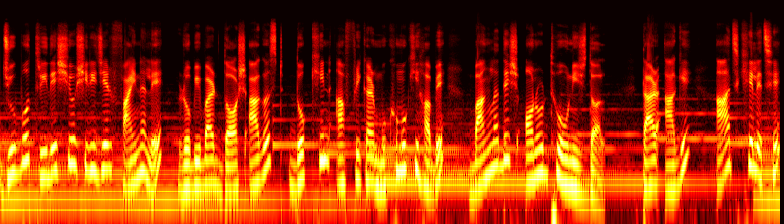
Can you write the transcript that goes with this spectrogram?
যুব ত্রিদেশীয় সিরিজের ফাইনালে রবিবার দশ আগস্ট দক্ষিণ আফ্রিকার মুখোমুখি হবে বাংলাদেশ অনূর্ধ্ব ১৯ দল। তার আগে আজ খেলেছে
